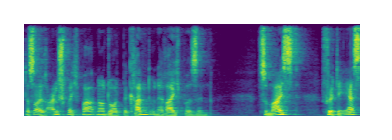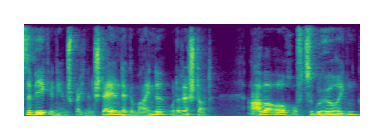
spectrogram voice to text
dass eure Ansprechpartner dort bekannt und erreichbar sind. Zumeist führt der erste Weg in die entsprechenden Stellen der Gemeinde oder der Stadt, aber auch auf zugehörigen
